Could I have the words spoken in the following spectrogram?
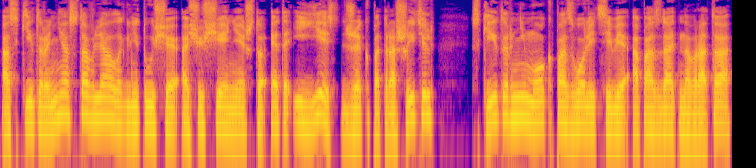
а Скитера не оставляло гнетущее ощущение, что это и есть Джек-потрошитель, Скитер не мог позволить себе опоздать на врата,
